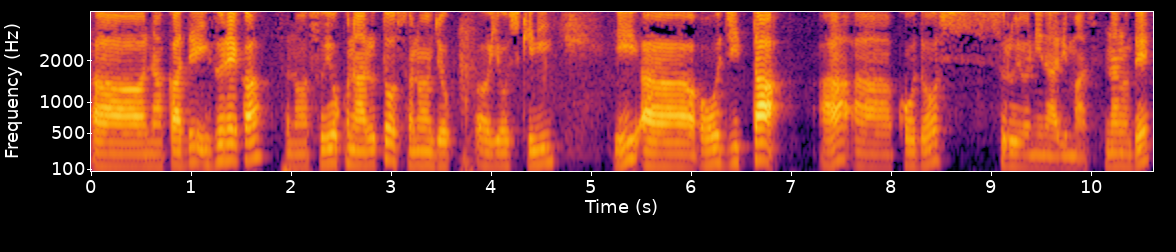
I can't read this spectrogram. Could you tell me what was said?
あ中で、いずれかその強くなると、その様式にあ応じたああ行動するようになります。なので、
